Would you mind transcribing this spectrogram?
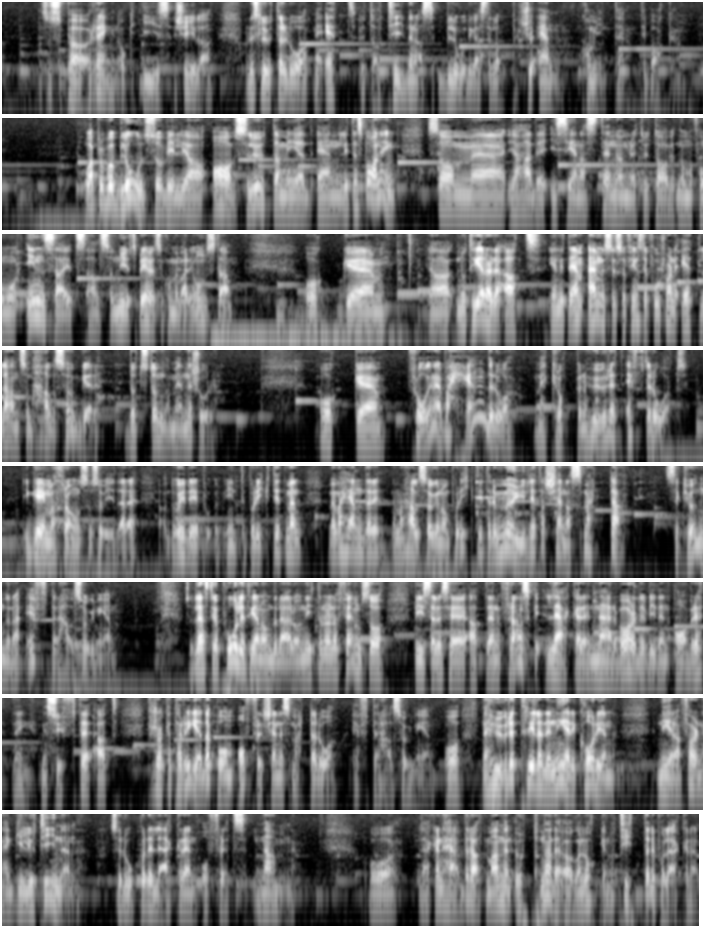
Alltså spöregn och iskyla. Och det slutade då med ett utav tidernas blodigaste lopp, 21 kom inte tillbaka. Och apropå blod så vill jag avsluta med en liten spaning som eh, jag hade i senaste numret utav Nomofomo Insights, alltså nyhetsbrevet som kommer varje onsdag. Och eh, jag noterade att enligt Amnesty så finns det fortfarande ett land som halshugger dödsdömda människor. Och eh, frågan är, vad händer då med kroppen och huvudet efteråt? I Game of Thrones och så vidare. Ja, då är det på, inte på riktigt, men, men vad händer när man halshugger någon på riktigt? Är det möjligt att känna smärta sekunderna efter halshuggningen? Så läste jag på lite grann om det där och 1905 så visade det sig att en fransk läkare närvarade vid en avrättning med syfte att försöka ta reda på om offret kände smärta då efter halshuggningen. Och när huvudet trillade ner i korgen nedanför den här giljotinen så ropade läkaren offrets namn. Och läkaren hävdade att mannen öppnade ögonlocken och tittade på läkaren.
